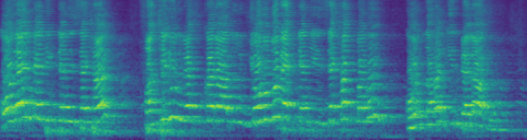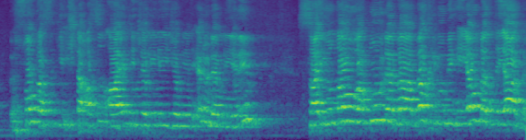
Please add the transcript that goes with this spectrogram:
o vermedikleri zekat fakirin ve fukaranın yolunu beklediği zekat malı onlara bir beladır. Ve sonrası ki işte asıl ayet içeriğiyle icabinin en önemli yeri sayyudavvakûne mâ bekhlu bihi yevmel kıyâme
